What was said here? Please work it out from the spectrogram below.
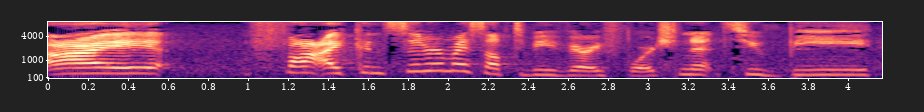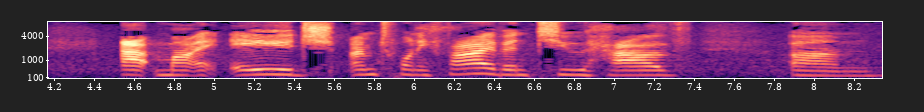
I, fi- I consider myself to be very fortunate to be at my age. I'm 25, and to have um,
